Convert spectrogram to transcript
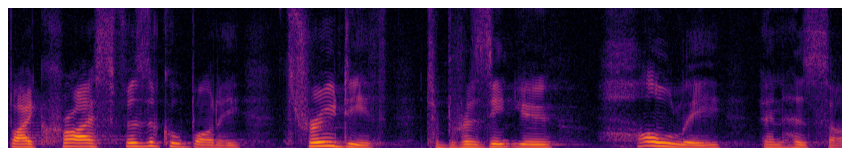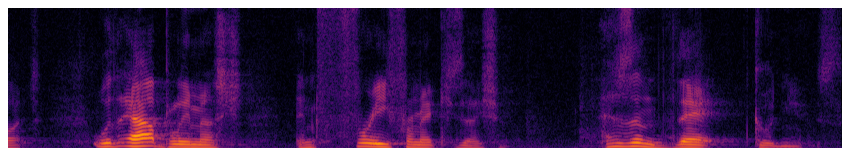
by Christ's physical body through death to present you holy in his sight, without blemish and free from accusation. Isn't that good news?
